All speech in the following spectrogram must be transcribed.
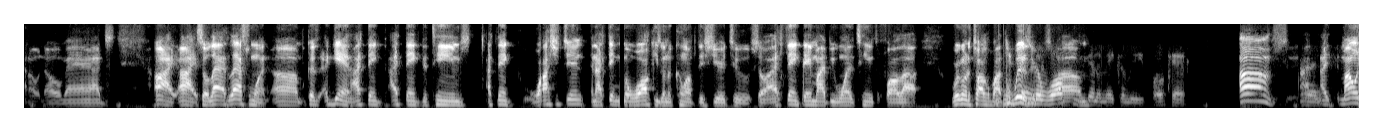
I don't know, man. I just all right, all right. So last last one. Um, because again, I think I think the teams, I think Washington and I think Milwaukee's gonna come up this year too. So I think they might be one of the teams to fall out. We're gonna talk about you the Wizards. Milwaukee's um, gonna make a leap. Okay. Um, I, my only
